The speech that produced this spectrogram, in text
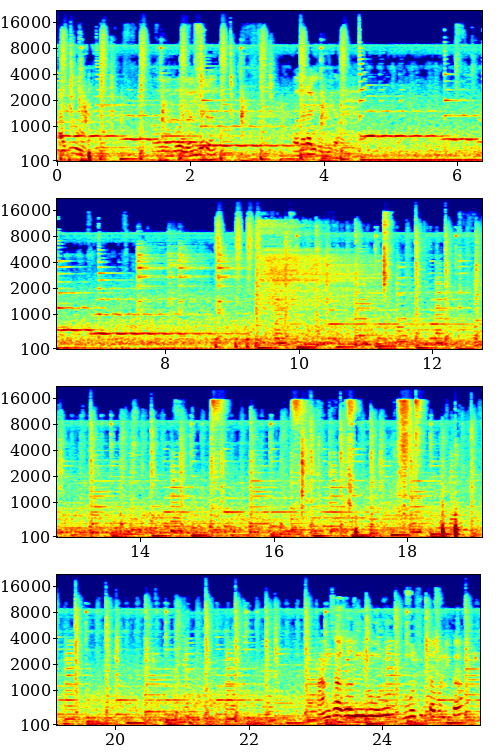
아주, 어, 뭐, 연결은 원활하게 됩니다. 방사선용으로 구멍을 뚫다 보니까 어,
